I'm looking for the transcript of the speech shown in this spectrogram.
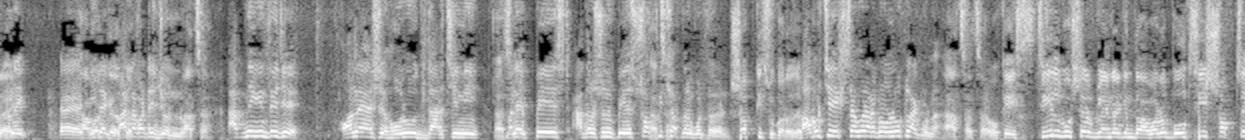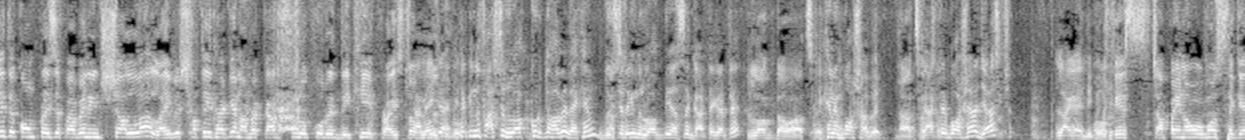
মানে বাটাবাটির জন্য। জন্য আচ্ছা। আপনি কিন্তু এই যে অনায়াসে হলুদ দারচিনি আচ্ছা। মানে পেস্ট আদা রসুন পেস্ট সবকিছু আচ্ছা। আপনারা করতে পারেন। সবকিছু করা যাবে। বাবুর্চি এক্সট্রা করে আর কোনো লোক লাগবে না। আচ্ছা আচ্ছা ওকে স্টিল বুশের ব্লেন্ডার কিন্তু আবারও বলছি সবচাইতে কম প্রাইসে পাবেন ইনশাআল্লাহ। লাইভের সাথেই থাকেন আমরা কাজগুলো করে দেখি প্রাইসটা আমি এটা এটা কিন্তু ফার্স্টে লক করতে হবে দেখেন দুই সাইডে কিন্তু লক দিয়ে আছে গাটে গাটে লক দেওয়া আছে। এখানে বসাবেন। আচ্ছা, গাটে বসা জাস্ট লাগাই দিবেন। ওকে চাপাই নবগঞ্জ থেকে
